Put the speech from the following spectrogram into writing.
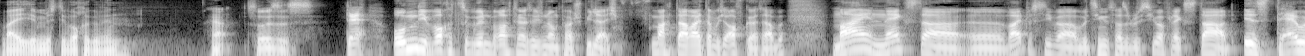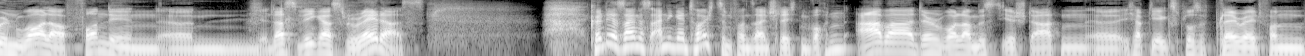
weil ihr müsst die Woche gewinnen. Ja, so ist es. Der, um die Woche zu gewinnen, braucht ihr natürlich noch ein paar Spieler. Ich mache da weiter, wo ich aufgehört habe. Mein nächster äh, Wide Receiver bzw. Receiver Flex Start ist Darren Waller von den ähm, Las Vegas Raiders. Könnte ja sein, dass einige enttäuscht sind von seinen schlechten Wochen, aber Darren Waller müsst ihr starten. Äh, ich habe die Explosive Play Rate von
